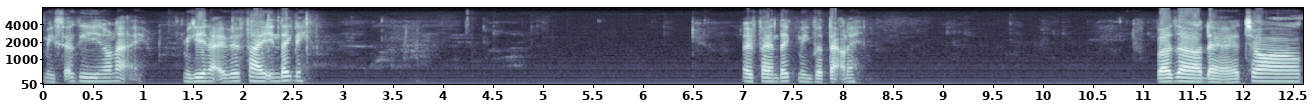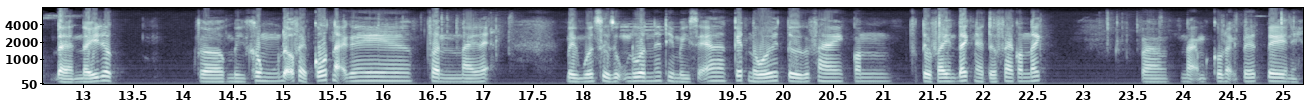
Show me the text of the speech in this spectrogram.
Mình sẽ ghi nó lại. Mình ghi lại với file index đi. Đây file index mình vừa tạo đây. Và giờ để cho để lấy được uh, mình không đỡ phải cốt lại cái phần này đấy. Mình muốn sử dụng luôn ấy, thì mình sẽ kết nối từ cái file con từ file index này tới file connect. Và lại một câu lệnh PHP này.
